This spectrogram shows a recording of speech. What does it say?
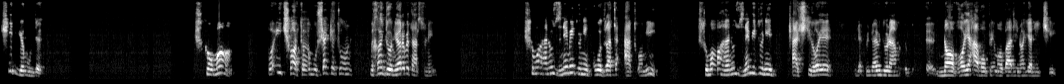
چی دیگه مونده؟ شما با این چهار تا موشکتون می‌خواین دنیا رو بترسونید؟ شما هنوز نمی‌دونید قدرت اتمی. شما هنوز نمی‌دونید کشتی های نمی‌دونم ناوهای هواپیما بر اینا یعنی چی.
